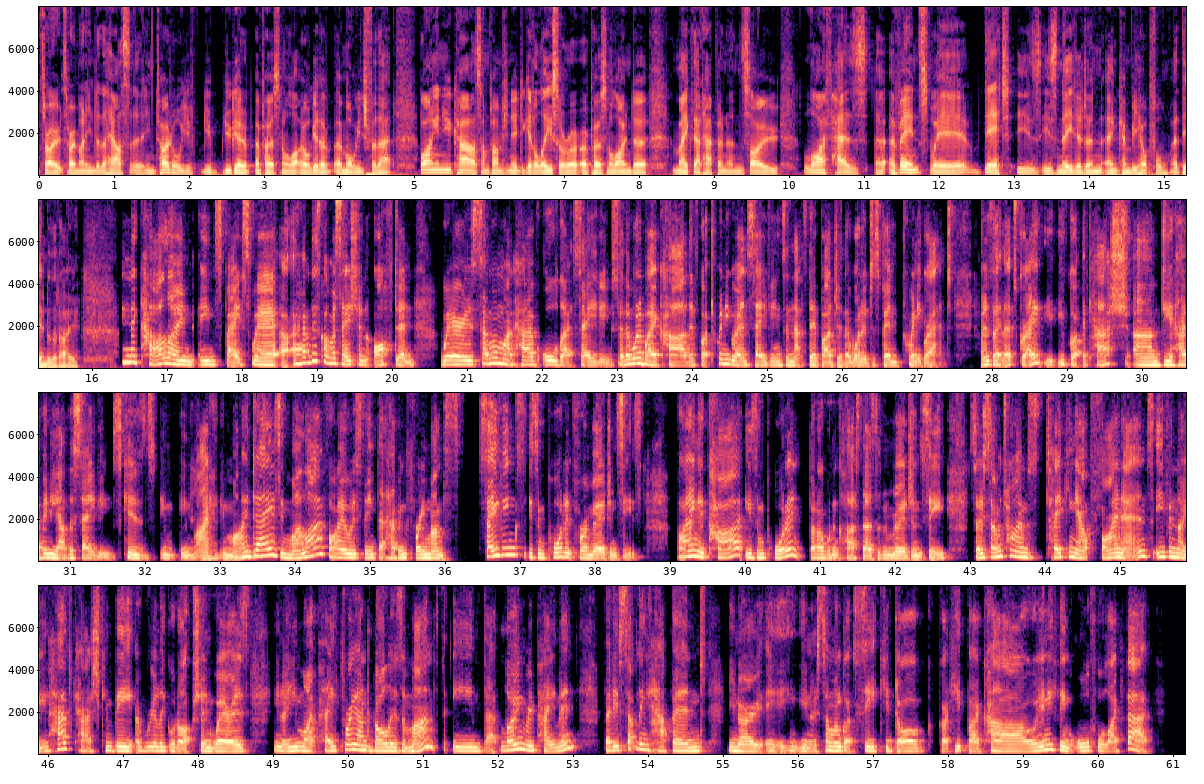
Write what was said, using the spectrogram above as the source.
throw throw money into the house uh, in total, you you, you get a, a personal or get a, a, mortgage for that. Buying a new car, sometimes you need to get a lease or a, a personal loan to make that happen. And so life has uh, events where debt is is needed and, and can be helpful at the end of the day. In the car loan in space, where I have this conversation often, whereas someone might have all that savings, so they want to buy a car, they've got twenty grand savings, and that's their budget. They wanted to spend twenty grand and it's like, that's great. You've got the cash. Um, do you have any other savings? Because in, in my in my days, in my life, I always think that having three months savings is important for emergencies. Buying a car is important, but I wouldn't class that as an emergency. So sometimes taking out finance, even though you have cash, can be a really good option. Whereas, you know, you might pay $300 a month in that loan repayment, but if something happened, you know, eh, eh, you know, someone got sick, your dog got hit by a car or anything awful like that,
